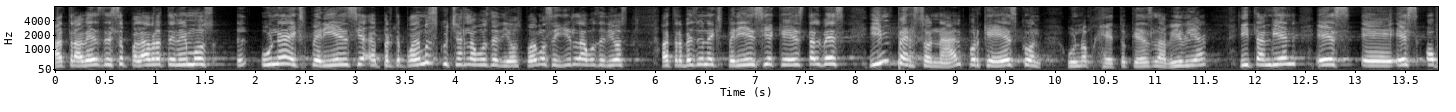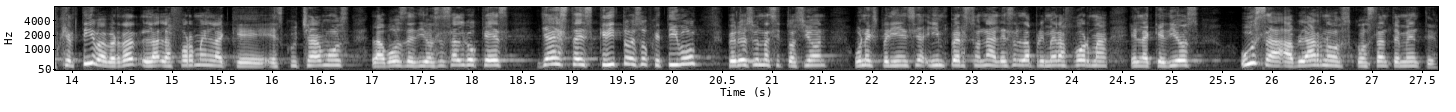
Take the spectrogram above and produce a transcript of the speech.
A través de esa palabra tenemos una experiencia, eh, podemos escuchar la voz de Dios, podemos seguir la voz de Dios a través de una experiencia que es tal vez impersonal, porque es con un objeto que es la Biblia, y también es, eh, es objetiva, ¿verdad? La, forma en la que escuchamos la voz de Dios. Es algo que es, ya está escrito, es objetivo, pero es una situación, una experiencia impersonal. Esa es la primera forma en la que Dios usa hablarnos constantemente.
